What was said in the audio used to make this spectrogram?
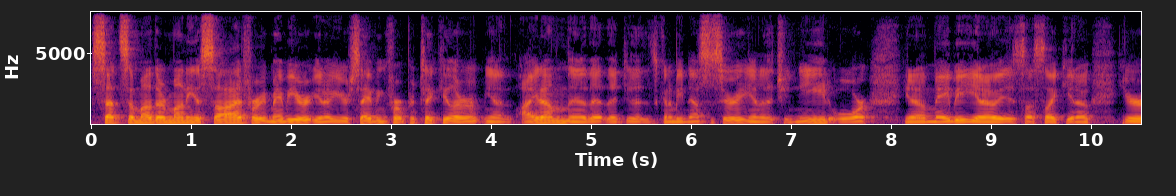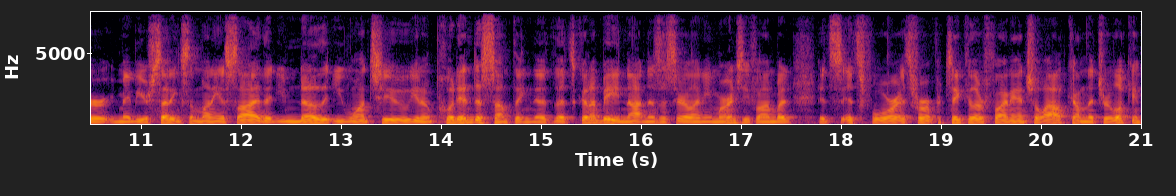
set some other money aside for maybe you're you know you're saving for a particular you know item that, that that's going to be necessary you know that you need or you know maybe you know it's just like you know you're maybe you're setting some money aside that you know that you want to you know put into something that that's going to be not necessarily an emergency fund but it's it's for it's for a particular financial outcome that you're looking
